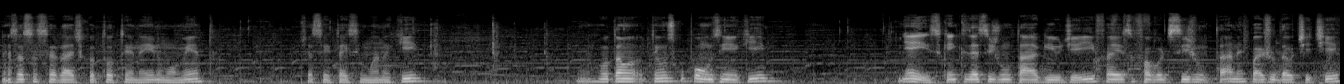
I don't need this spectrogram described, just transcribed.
Nessa sociedade que eu tô tendo aí no momento. Deixa eu aceitar esse mano aqui. Vou dar, tem uns cupomzinhos aqui. E é isso. Quem quiser se juntar à guild aí, faz o favor de se juntar, né? Pra ajudar o Titi.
